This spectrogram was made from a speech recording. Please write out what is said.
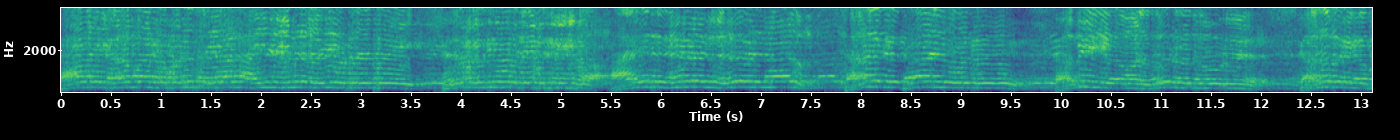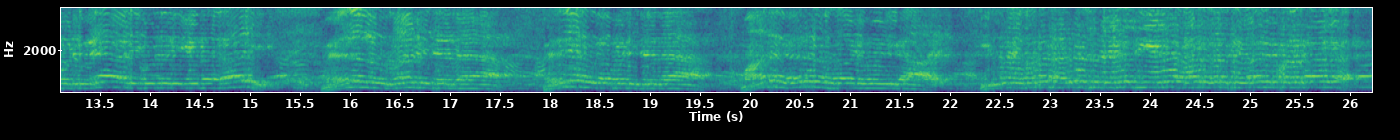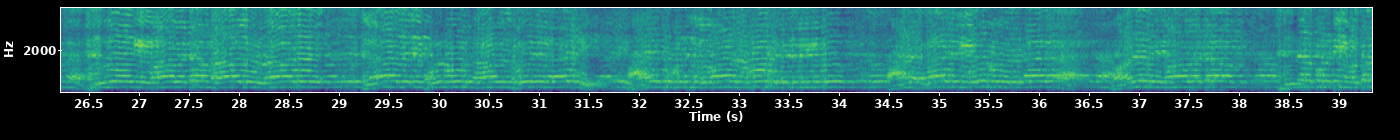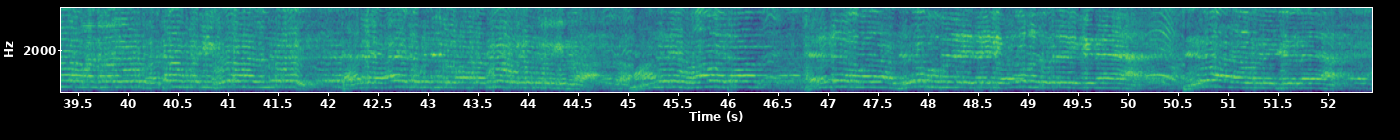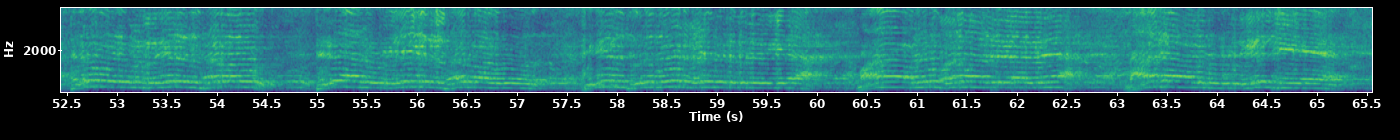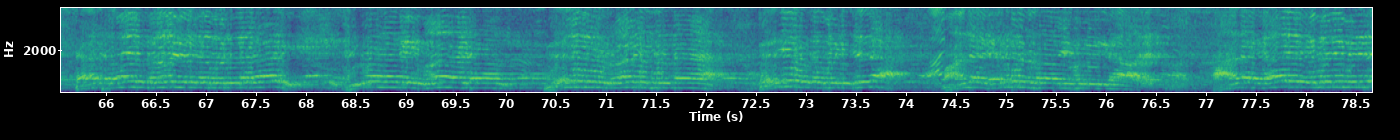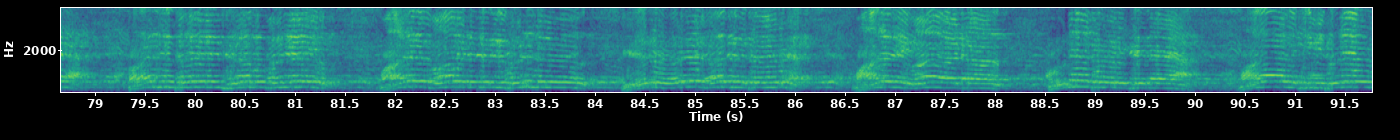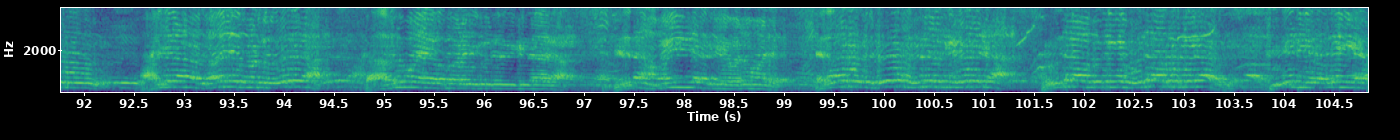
காலை களமாக்கப்பட்டு சரியாக ஐந்து நிமிடங்கள் வெளியிட்டது என்பதை பெருமகிழ்ச்சியோடு தெரிவித்துக் மாத கருமணசாமி கோயிலுக்காய் இதனை தொடர்ந்து அடுத்த சுற்று நிகழ்ச்சியிலே ஆடுகளத்தை அலங்கரிப்பதற்காக சிவகங்கை மாவட்டம் நாகூர் நாடு கிளாதிரி பொன்னூர் காவல் கோயில்களை ஆயத்தப்படுத்தியுள்ளவாறு நம்மோடு கேட்டுக்கொள்கிறோம். அந்த காலையை எதிர்கொள்வதற்காக மதுரை மாவட்டம் சின்னப்பட்டி முத்தாளம்மன் தலைவர் வெட்டாம்பட்டி கூறவாள் என்பவர்கள் தங்களை ஆயத்தப்படுத்திக் கொள்ளுமாறு அன்போடு கேட்டுக்கொள்கின்றார். மதுரை மாவட்டம் சென்றமல்ல சிறப்பு பெயரை தேடி வளம் வந்து கொண்டிருக்கின்ற திருவாரூரை சேர்ந்த திருவாரூர் வீரர்கள் சார்பாகவும் திருவாரூர் இளைஞர்கள் சார்பாகவும் சீர் சிறப்போடு நடைபெற்றுக் கொண்டிருக்கின்ற மாபெரும் மனமான திருவிழாவிலே நான்காவது சுற்று நிகழ்ச்சியிலே தற்சமயம் கலந்துரையாடப்பட்டுள்ளார்கள் சிவகங்கை மாவட்டம் வெள்ளூர் நாட்டை சேர்ந்த பெரியவர் கபடி சேர்ந்த அந்த கருப்பணசாமி கூறுகிறார் அந்த காலை எப்படி முடிந்த பரிசு தலைவரின் சிறப்பு பரிசிலையும் மதுரை மாவட்டத்திற்கு கொண்டு செல்வது என்று ஒரே நோக்கத்தோடு மதுரை மாவட்டம் குன்னாத்தூரை சேர்ந்த மகாலட்சுமி துணையோடு ஐயனார் ராஜமன்ற கடுமையாக பாடி கொண்டிருக்கிறார் என்ன அமைதியா இருக்கு வடமாடு எல்லாரும் ஒரு தூரம் விருதுக்கு கேளுங்க ருத்ராபதிங்க ருத்ராபதிங்க செய்தி அறியுங்க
